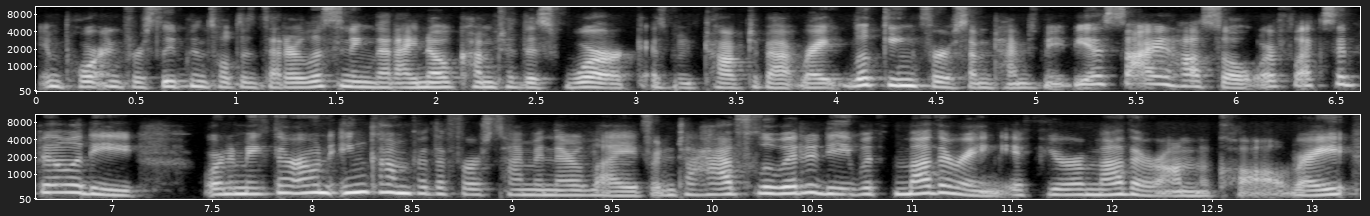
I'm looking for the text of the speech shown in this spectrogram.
important for sleep consultants that are listening that I know come to this work as we've talked about, right? Looking for sometimes maybe a side hustle or flexibility or to make their own income for the first time in their life and to have fluidity with mothering if you're a mother on the call, right?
